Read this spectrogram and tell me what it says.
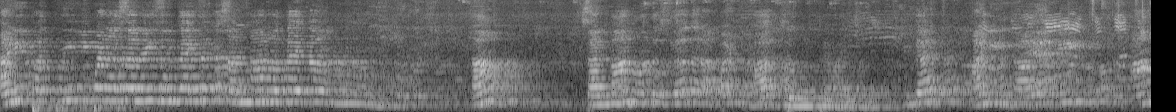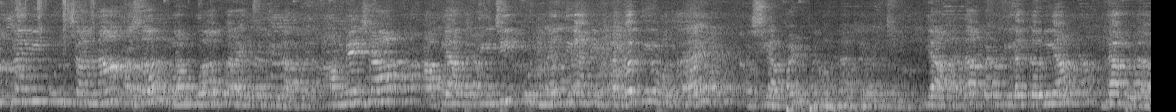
आणि पत्नीनी पण असं नाही समजायचं का सन्मान होत आहे का हम्म. हा सन्मान होत असलं तर आपण हात जोडून ठेवायचा. ठीक आहे? आणि गायाची आमच्यानी पुरुषांना असं लंब करायचं तिला हमेशा आपल्या पतीची उन्नती आणि प्रगती होत आहे अशी आपण भावना ठेवायची. या आता आपण तिला करूया. या बोला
